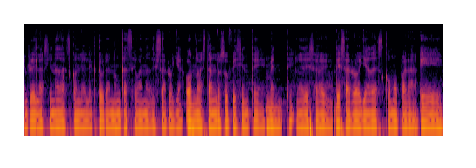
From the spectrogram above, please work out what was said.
relacionadas con la lectura nunca se van a desarrollar o no están lo suficientemente desarrolladas como para eh,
